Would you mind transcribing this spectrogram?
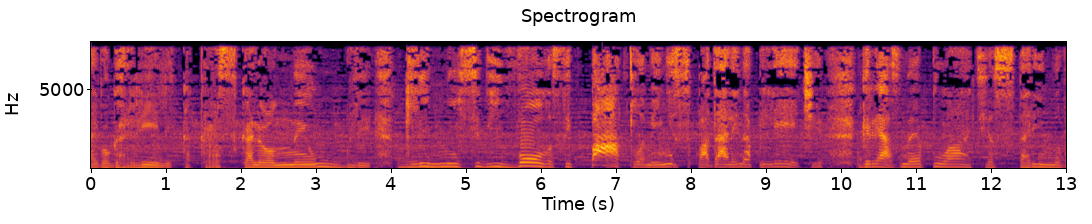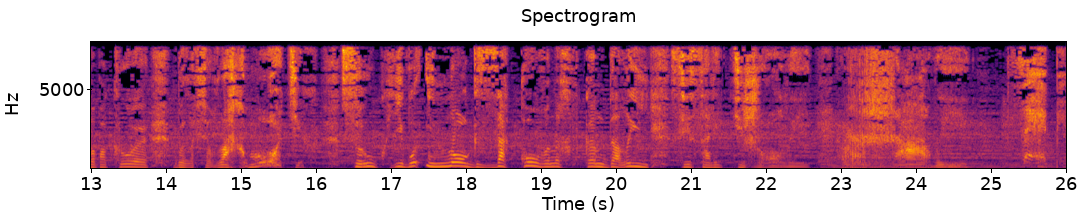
его горели, как раскаленные угли. Длинные седые волосы патлами не спадали на плечи. Грязное платье старинного покроя было все в лохмотьях. С рук его и ног, закованных в кандалы, свисали тяжелые, ржавые цепи.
